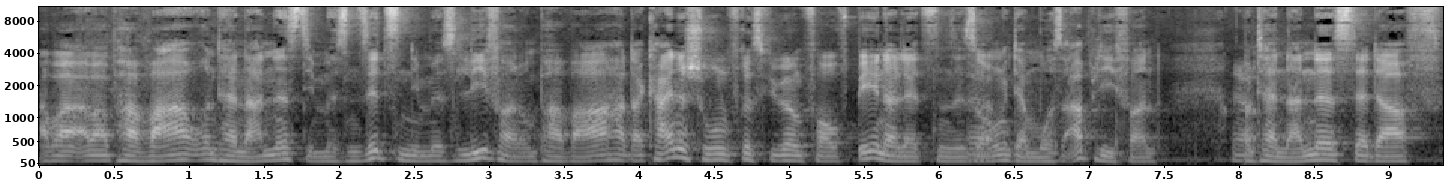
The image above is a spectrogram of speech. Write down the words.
aber, aber Pavard und Hernandez, die müssen sitzen, die müssen liefern. Und Pavard hat da keine Schonfrist wie beim VfB in der letzten Saison. Ja. Der muss abliefern. Ja. Und Hernandez, der darf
